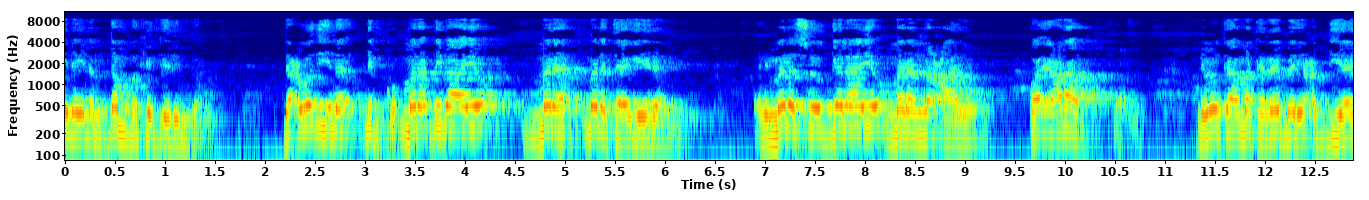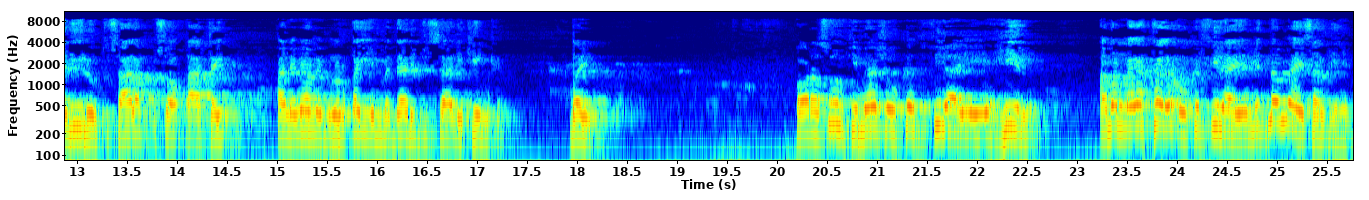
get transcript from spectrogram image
inaynan damba ka gelinba. Dacwadiina dhib mana dhibaayo mana mana taageeraayo. Yani mana soo gelaayo mana nacaayo. Waa icraad nimankaa marka reer bani cabdiyaaliilu tusaale u soo qaatay alimaam ibnulqayim madaarij saalikiinka. Ayb oo rasuulkii meeshuu ka filaayey hiil ama naga taga uu ka filaayay midna ma aysan dhihin.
